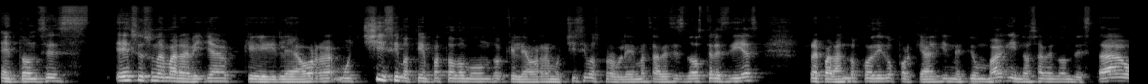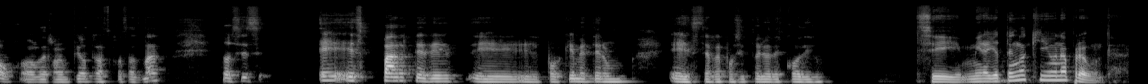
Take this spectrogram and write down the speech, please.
Entonces, eso es una maravilla que le ahorra muchísimo tiempo a todo mundo, que le ahorra muchísimos problemas, a veces dos, tres días reparando código porque alguien metió un bug y no saben dónde está o, rompió otras cosas más. Entonces, e, es parte de eh, por qué meter un este repositorio de código. Sí, mira, yo tengo aquí una pregunta.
